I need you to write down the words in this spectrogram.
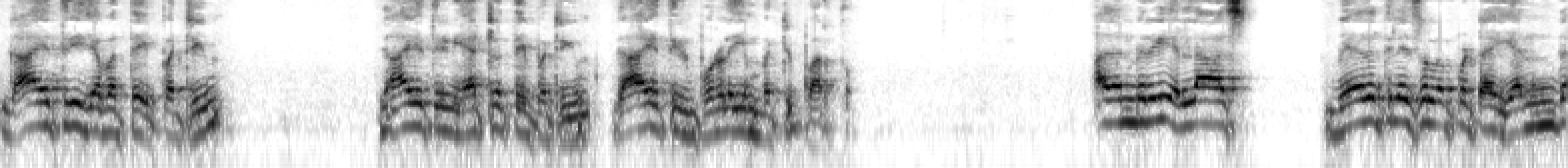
காயத்ரி ஜபத்தை பற்றியும் காயத்ரியின் ஏற்றத்தை பற்றியும் காயத்ரியின் பொருளையும் பற்றி பார்த்தோம். அதன் பிறகு எல்லா வேதத்திலே சொல்லப்பட்ட எந்த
